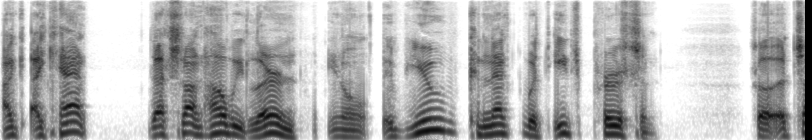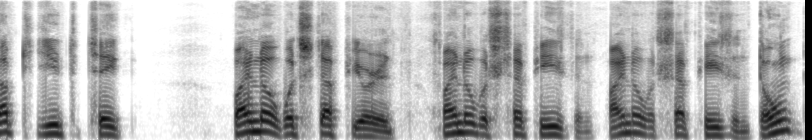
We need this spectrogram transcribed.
I, I can't, that's not how we learn. You know, if you connect with each person, so it's up to you to take, find out what step you're in, find out what step he's in, find out what step he's in. Don't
